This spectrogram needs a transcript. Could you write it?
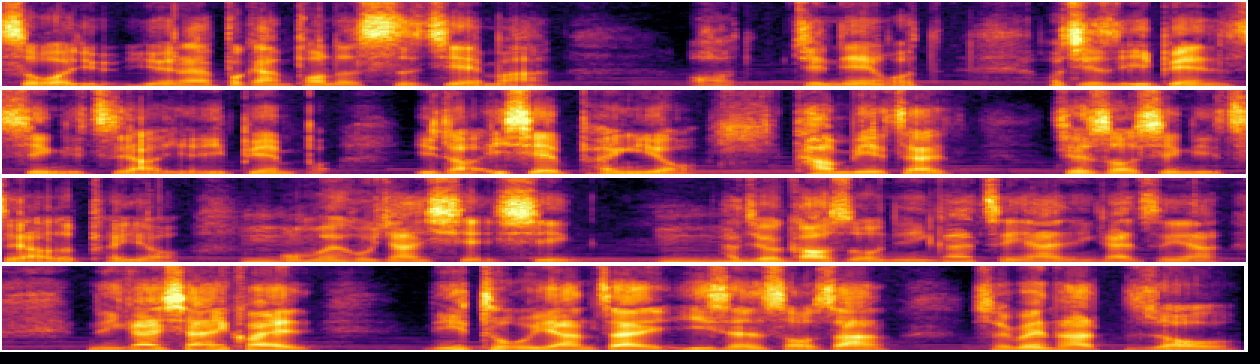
是我原来不敢碰的世界吗？哦，今天我我其实一边心理治疗，也一边遇到一些朋友，他们也在接受心理治疗的朋友，嗯、我们会互相写信，嗯、他就会告诉我你应该怎样，你应该怎样，你应该像一块泥土一样在医生手上随便他揉，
